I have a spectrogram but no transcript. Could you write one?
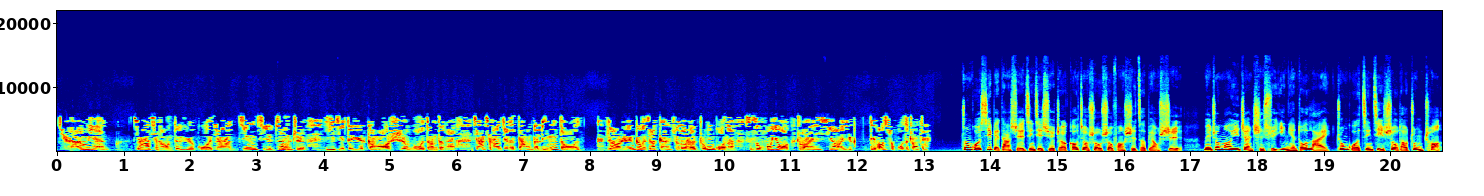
全面。加强对于国家经济政治以及对于港澳事务等等啊，加强这个党的领导，让人更加感觉到了中国呢似乎要转向一个闭关锁国的状态。中国西北大学经济学者高教授受访时则表示，美中贸易战持续一年多来，中国经济受到重创，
